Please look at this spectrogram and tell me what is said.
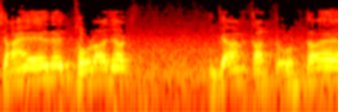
ਚਾਹੇ ਇਹਦੇ ਥੋੜਾ ਜਿਹਾ ਗਿਆਨ ਘੱਟ ਹੁੰਦਾ ਹੈ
